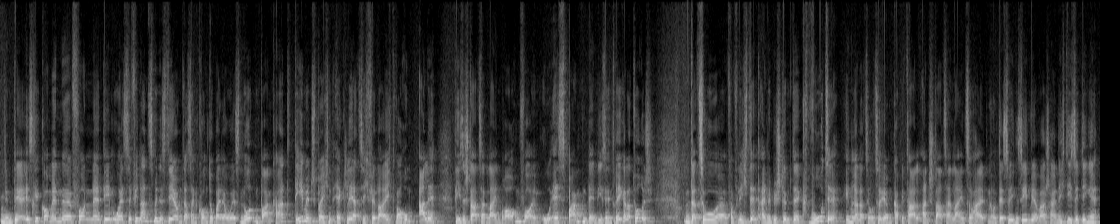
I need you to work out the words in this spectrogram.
der ist gekommen äh, von äh, dem US-Finanzministerium, das ein Konto bei der US-Notenbank hat. Dementsprechend erklärt sich vielleicht, warum alle diese Staatsanleihen brauchen, vor allem US-Banken, denn die sind regulatorisch dazu äh, verpflichtet, eine bestimmte Quote in Relation zu ihrem Kapital an Staatsanleihen zu halten. Und deswegen sehen wir wahrscheinlich diese Dinge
